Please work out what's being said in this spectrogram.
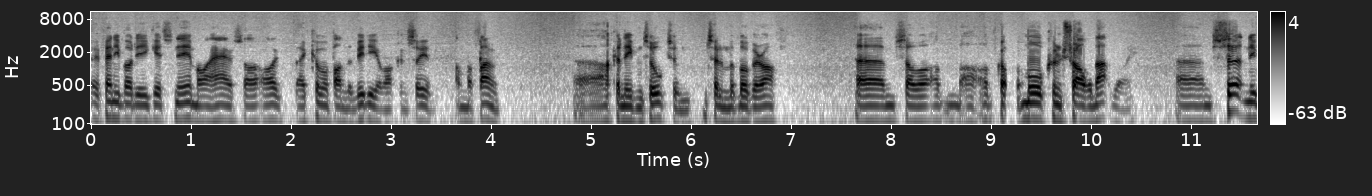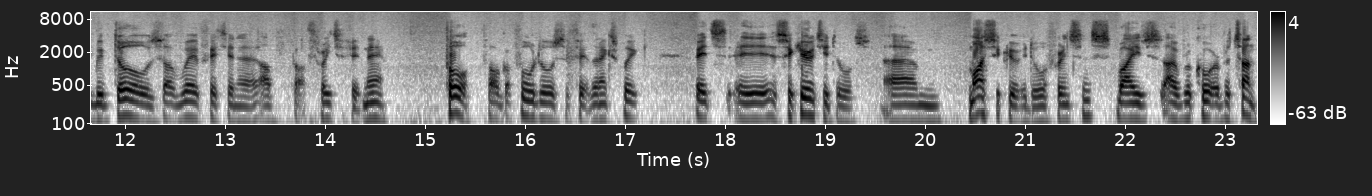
if anybody gets near my house, I, I, they come up on the video. I can see them on my phone. Uh, I can even talk to them and tell them to bugger off. Um, so I- I've got more control that way. Um, certainly with doors, uh, we're fitting. I've got three to fit now, four. I've got four doors to fit the next week. It's uh, security doors. Um, my security door, for instance, weighs over a quarter of a ton.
